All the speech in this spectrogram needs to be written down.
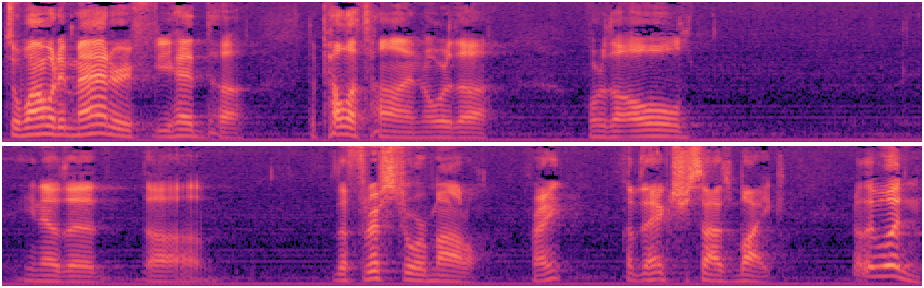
So why would it matter if you had the, the Peloton or the or the old, you know, the, the, the thrift store model, right, of the exercise bike. It really wouldn't.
